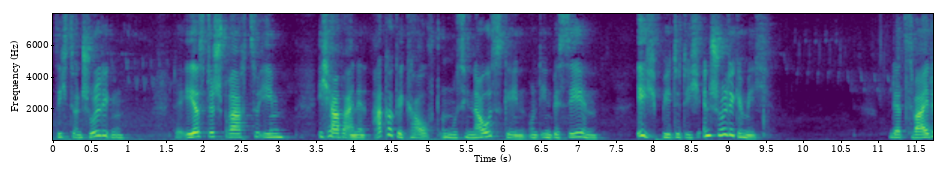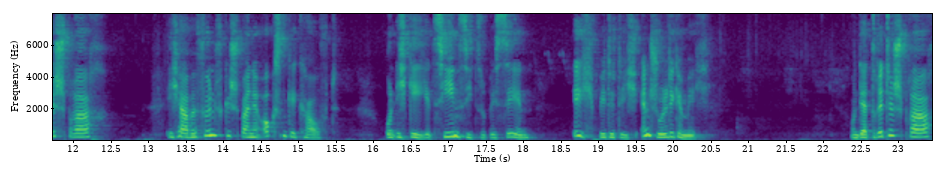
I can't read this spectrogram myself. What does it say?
sich zu entschuldigen. Der erste sprach zu ihm, ich habe einen Acker gekauft und muss hinausgehen und ihn besehen. Ich bitte dich, entschuldige mich. Und der zweite sprach, ich habe fünf Gespanne Ochsen gekauft und ich gehe jetzt hin, sie zu besehen. Ich bitte dich, entschuldige mich. Und der dritte sprach,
